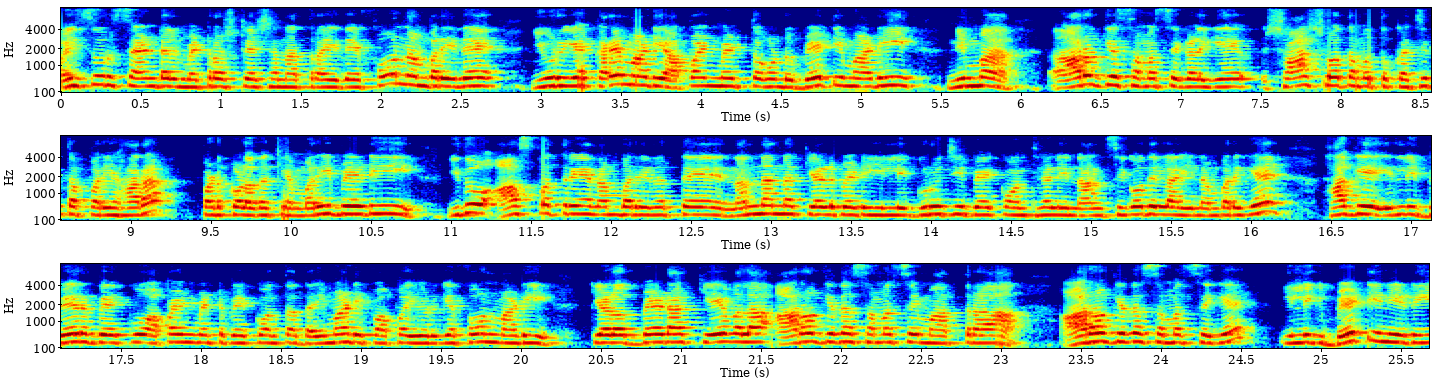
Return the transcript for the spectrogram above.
Mysuru sandal metro station ಹತ್ರ ಇದೆ. ಫೋನ್ ನಂಬರ್ ಇದೆ. ಇವರಿಗೆ ಕರೆ ಮಾಡಿ, ಅಪಾಯಿಂಟ್ಮೆಂಟ್ ತಗೊಂಡು ಭೇಟಿ ಮಾಡಿ, ನಿಮ್ಮ ಆರೋಗ್ಯ ಸಮಸ್ಯೆಗಳಿಗೆ ಶಾಶ್ವತ ಮತ್ತು ಖಚಿತ ಪರಿಹಾರ ಪಡ್ಕೊಳ್ಳೋದಕ್ಕೆ ಮರಿಬೇಡಿ. ಇದು ಆಸ್ಪತ್ರೆಯ ನಂಬರ್ ಇರುತ್ತೆ. ನನ್ನನ್ನ ಕೇಳಬೇಡಿ. ಇಲ್ಲಿ ಗುರುಜಿ ಬೇಕು ಅಂತ ಹೇಳಿ ನಾನು ಸಿಗೋದಿಲ್ಲ. ಈ ನಂಬರ್ಗೆ. ಹಾಗೆ ಇಲ್ಲಿ ಬೇರೆ ಬೇಕು, ಅಪಾಯಿಂಟ್ಮೆಂಟ್ ಬೇಕು ಅಂತ ದಯಮಾಡಿ ಪಾಪ ಇವರಿಗೆ ಫೋನ್ ಮಾಡಿ ಕೇಳೋದು ಬೇಡ. ಕೇವಲ ಆರೋಗ್ಯದ ಸಮಸ್ಯೆ ಮಾತ್ರ. ಆರೋಗ್ಯದ ಸಮಸ್ಯೆಗೆ ಇಲ್ಲಿಗೆ ಭೇಟಿ ನೀಡಿ.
